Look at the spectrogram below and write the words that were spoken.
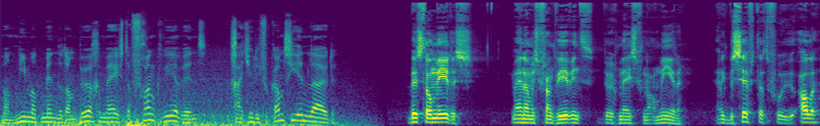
want niemand minder dan burgemeester Frank Weerwind gaat jullie vakantie inluiden. Beste Almeerders, mijn naam is Frank Weerwind, burgemeester van Almere. En ik besef dat voor u allen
